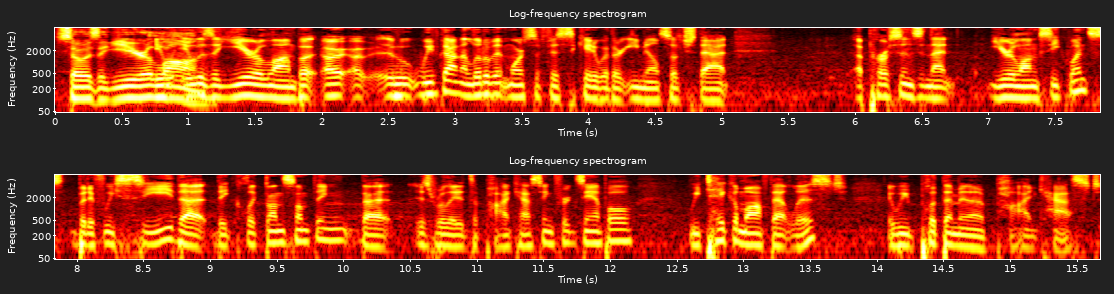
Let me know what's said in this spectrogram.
so it was a year long? it was a year long, but uh, uh, we've gotten a little bit more sophisticated with our email, such that a person's in that year long sequence. But if we see that they clicked on something that is related to podcasting, for example, we take them off that list and we put them in a podcast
